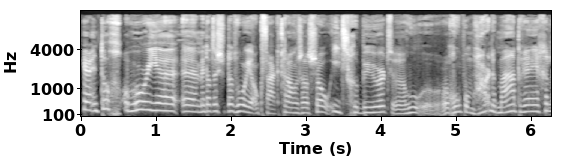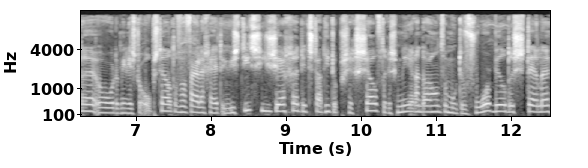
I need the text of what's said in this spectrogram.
Ja, en toch hoor je, uh, en dat, is, dat hoor je ook vaak trouwens als zoiets gebeurt... Uh, hoe, roep om harde maatregelen. We hoorden minister Opstelten van Veiligheid en Justitie zeggen... dit staat niet op zichzelf, er is meer aan de hand, we moeten voorbeelden stellen...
